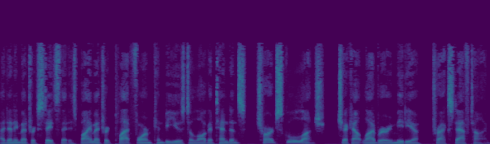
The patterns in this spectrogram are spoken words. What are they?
Identimetrics states that its biometric platform can be used to log attendance, charge school lunch, check out library media, track staff time,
